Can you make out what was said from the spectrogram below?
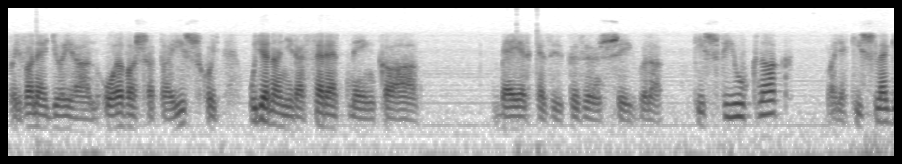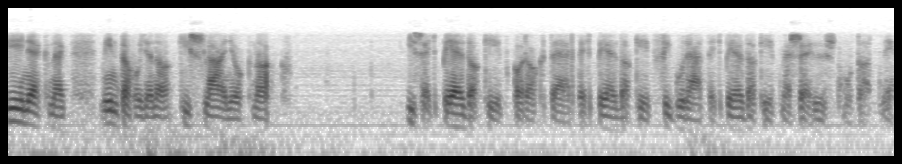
vagy van egy olyan olvasata is, hogy ugyanannyira szeretnénk a beérkező közönségből a kisfiúknak, vagy a kislegényeknek, mint ahogyan a kislányoknak is egy példakép karaktert, egy példakép figurát, egy példakép mesehőst mutatni.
